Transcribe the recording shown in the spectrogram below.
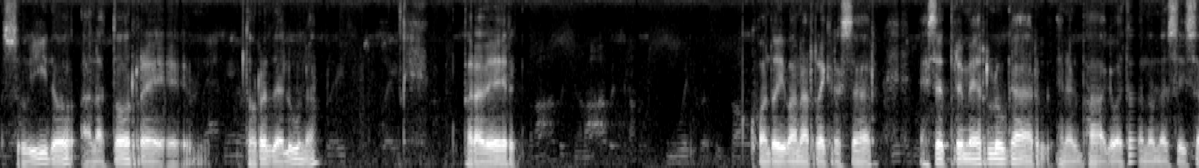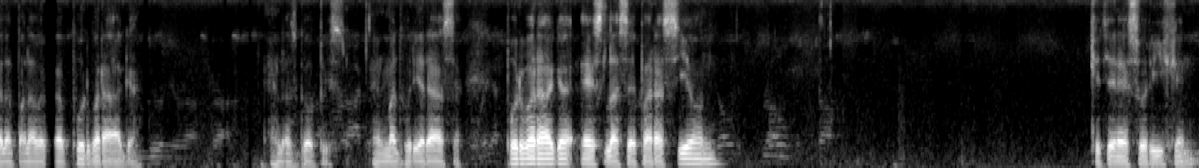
subido a la torre, torre de luna para ver cuando iban a regresar. Es el primer lugar en el Bhagavatam donde se dice la palabra Purvaraga en las gopis, en Madhurya Rasa. Purvaraga es la separación que tiene su origen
